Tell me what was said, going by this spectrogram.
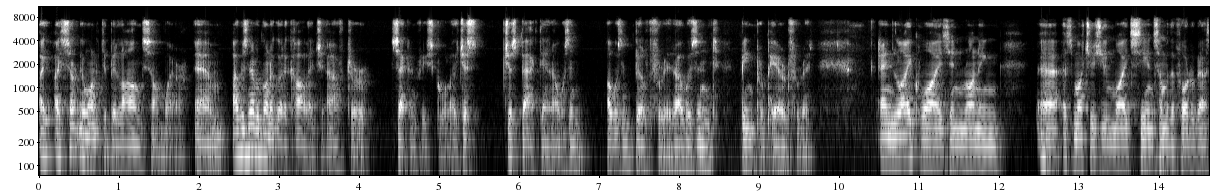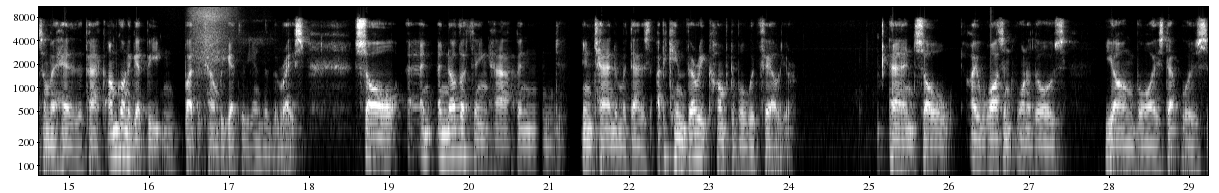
I, I certainly wanted to belong somewhere. Um, I was never going to go to college after secondary school. I just just back then I wasn't I wasn't built for it. I wasn't being prepared for it. And likewise in running, uh, as much as you might see in some of the photographs on my head of the pack, I'm going to get beaten by the time we get to the end of the race. So an, another thing happened in tandem with that is I became very comfortable with failure. And so I wasn't one of those young boys that was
